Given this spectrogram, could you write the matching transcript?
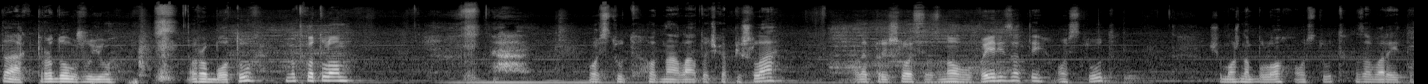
Так, продовжую роботу над котлом. Ось тут одна латочка пішла, але прийшлося знову вирізати ось тут, щоб можна було ось тут заварити.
